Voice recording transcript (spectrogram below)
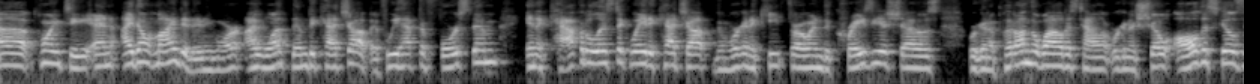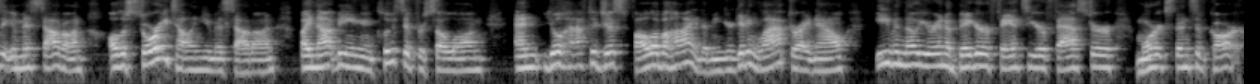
uh, pointy, and I don't mind it anymore. I want them to catch up. If we have to force them in a capitalistic way to catch up, then we're going to keep throwing the craziest shows. We're going to put on the wildest talent. We're going to show all the skills that you missed out on, all the storytelling you missed out on by not being inclusive for so long. And you'll have to just follow behind. I mean, you're getting lapped right now, even though you're in a bigger, fancier, faster, more expensive car.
